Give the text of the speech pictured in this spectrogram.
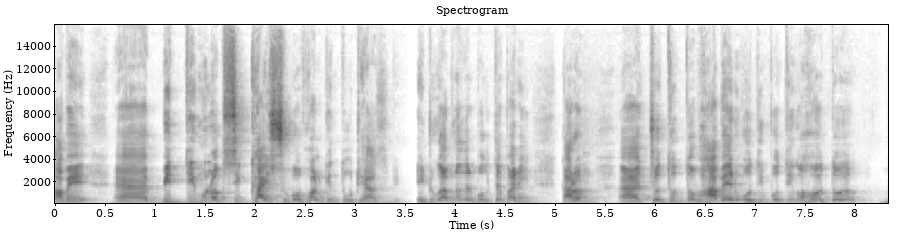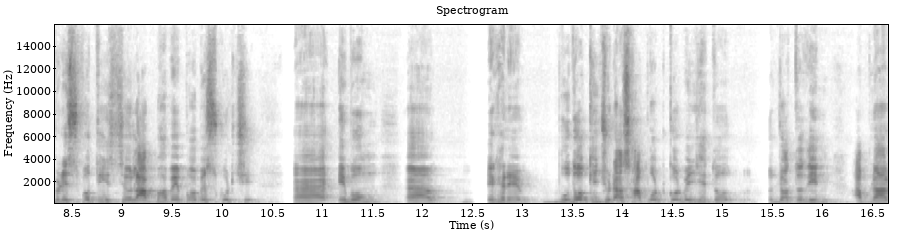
তবে বৃত্তিমূলক শিক্ষায় শুভ ফল কিন্তু উঠে আসবে। এইটুকু আপনাদের বলতে পারি। কারণ চতুর্থ ভাবের অধিপতি গ্রহ তো বৃহস্পতি, সেও লাভভাবে প্রবেশ করছে। এবং এখানে বুধও কিছুটা সাপোর্ট করবে, যেহেতু যতদিন আপনার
